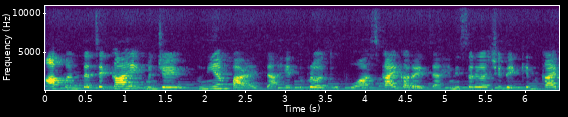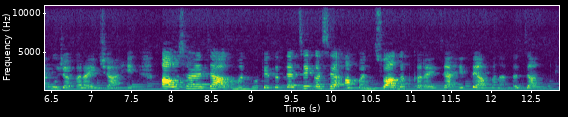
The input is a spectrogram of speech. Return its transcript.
आपण त्याचे काय म्हणजे नियम पाळायचे आहेत? व्रत उपवास काय करायचे आहे? निसर्गाची देखील काय पूजा करायची आहे? पावसाळ्याचे आगमन होते तर त्याचे कसे आपण स्वागत करायचे आहे ते आपण आता जाणून घेऊयात.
